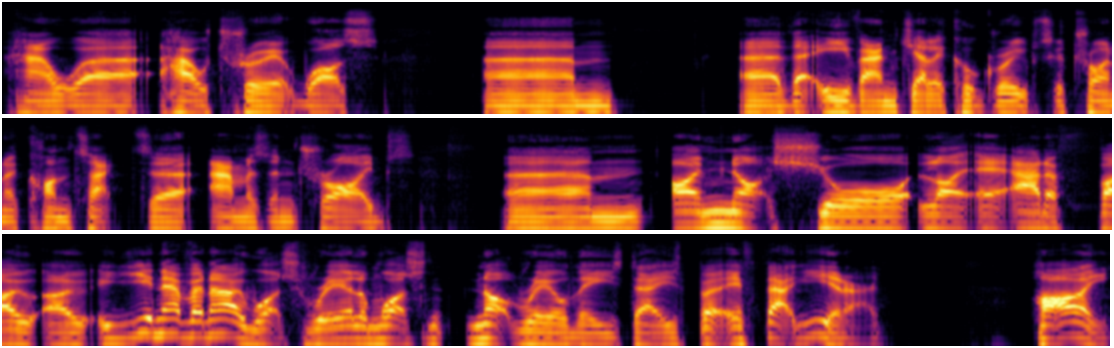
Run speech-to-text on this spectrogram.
how uh, how true it was. Um, uh, that evangelical groups are trying to contact uh, Amazon tribes. Um, I'm not sure. Like, it had a photo. You never know what's real and what's not real these days. But if that, you know, hi,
